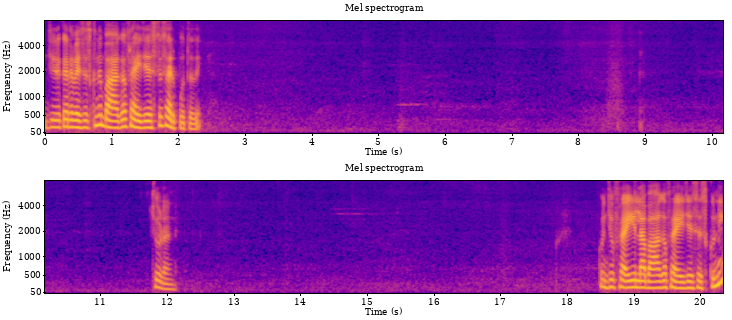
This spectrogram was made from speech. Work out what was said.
జీలకర్ర వేసేసుకుని బాగా ఫ్రై చేస్తే సరిపోతుంది. చూడండి. కొంచెం ఫ్రై ఇలా బాగా ఫ్రై చేసేసుకుని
